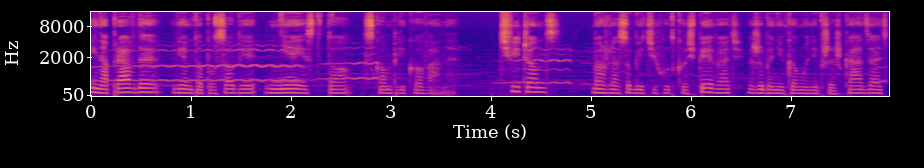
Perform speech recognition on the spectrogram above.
I naprawdę, wiem to po sobie, nie jest to skomplikowane. Ćwicząc, można sobie cichutko śpiewać, żeby nikomu nie przeszkadzać,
